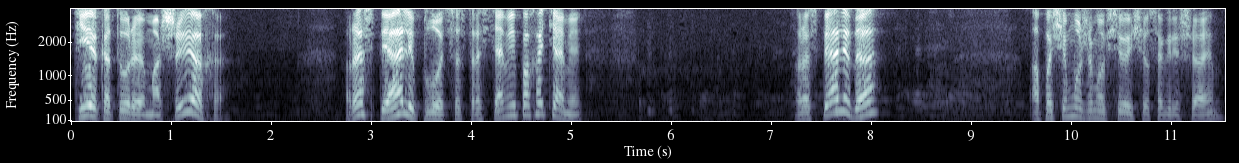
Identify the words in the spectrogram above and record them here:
Те, которые Машеха, распяли плоть со страстями и похотями – Распяли, да? А почему же мы все еще согрешаем?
